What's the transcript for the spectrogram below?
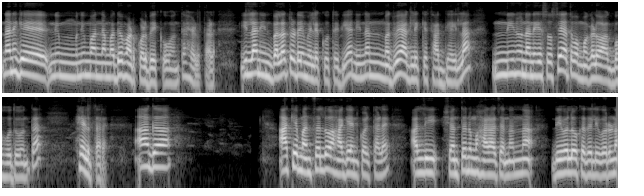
ನನಗೆ ನಿಮ್ಮ ನಿಮ್ಮನ್ನು ಮದುವೆ ಮಾಡ್ಕೊಳ್ಬೇಕು, ಅಂತ ಹೇಳ್ತಾಳೆ. ಇಲ್ಲ, ನೀನು ಬಲ ತೊಡೆಯ ಮೇಲೆ ಕೂತಿದ್ಯಾ? ನಿನ್ನನ್ನು ಮದುವೆ ಆಗಲಿಕ್ಕೆ ಸಾಧ್ಯ ಇಲ್ಲ. ನೀನು ನನಗೆ ಸೊಸೆ ಅಥವಾ ಮಗಳು ಆಗಬಹುದು ಅಂತ ಹೇಳ್ತಾರೆ. ಆಗ ಆಕೆ ಮನಸ್ಸಲ್ಲೂ ಹಾಗೆ ಅಂದ್ಕೊಳ್ತಾಳೆ ಅಲ್ಲಿ ಶಂತನು ಮಹಾರಾಜ ನನ್ನ ದೇವಲೋಕದಲ್ಲಿ ವರುಣ,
